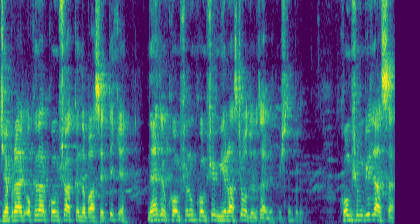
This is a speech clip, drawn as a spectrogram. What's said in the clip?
Cebrail o kadar komşu hakkında bahsetti ki nerede komşunun komşu mirasçı olduğunu zannetmiştim böyle. Komşum bilhassa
